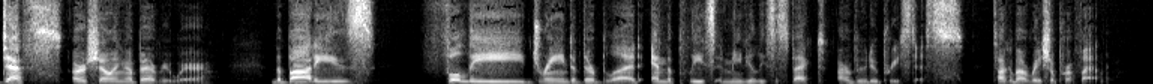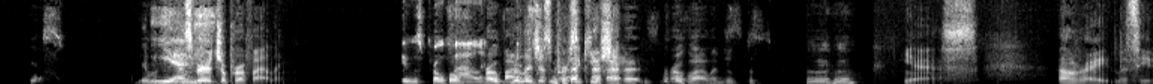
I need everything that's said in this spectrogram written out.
deaths are showing up everywhere. The bodies fully drained of their blood, and the police immediately suspect our voodoo priestess. Talk about racial profiling. Yes. It was Yes. Spiritual profiling. It was profiling. Profiling. Religious persecution. profiling. Just just mm-hmm. Yes. All right. Let's see.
